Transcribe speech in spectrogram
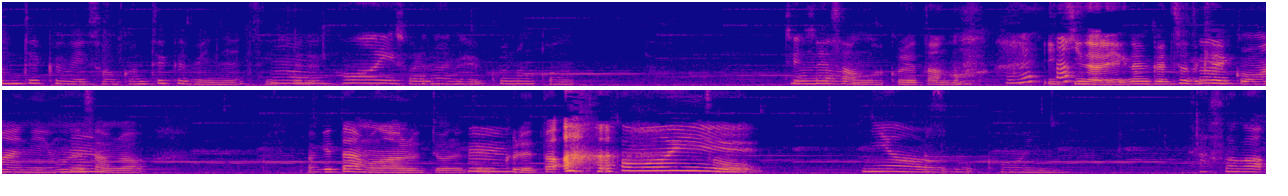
コンテ首そうコンテ首ねついてる、うんかわいいそれ何？これなんかついてたのお姉さんがくれたの。いきなり。なんかちょっと結構前にお姉さんが「あげたいものある?」って言われてうん。くれた、かわい。い そ似合う。そうかわいいね。さすが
